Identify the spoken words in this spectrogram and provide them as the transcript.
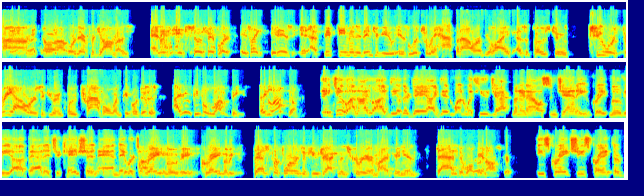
um, or, or their pajamas. And it, it's so straightforward. It's like it is a 15 minute interview is literally half an hour of your life as opposed to two or three hours if you include travel when people do this. I think people love these. They love them. They do, and I uh, the other day I did one with Hugh Jackman and Allison Janney, great movie, uh, Bad Education, and they were talking. Great movie, great movie, best performance of Hugh Jackman's career, in my opinion. Sad there won't be an Oscar. He's great. She's great. They're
